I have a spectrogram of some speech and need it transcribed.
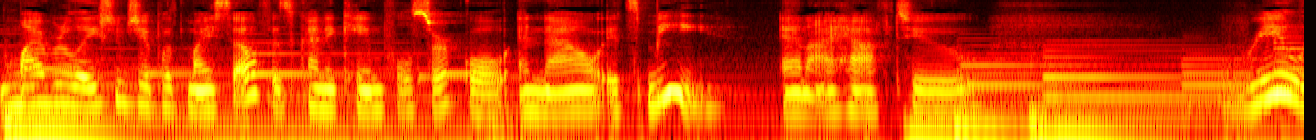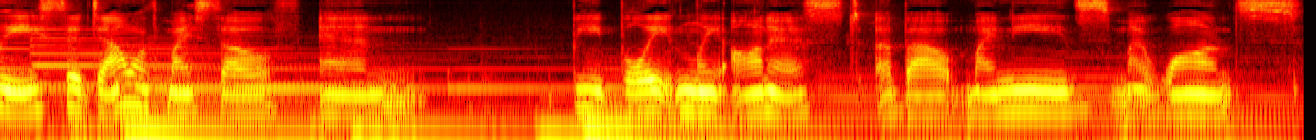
my relationship with myself has kind of came full circle and now it's me and I have to really sit down with myself and be blatantly honest about my needs, my wants,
